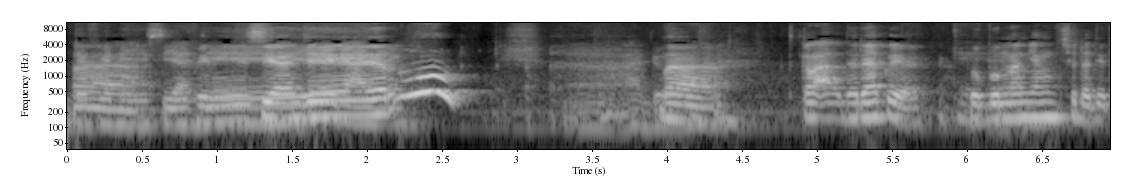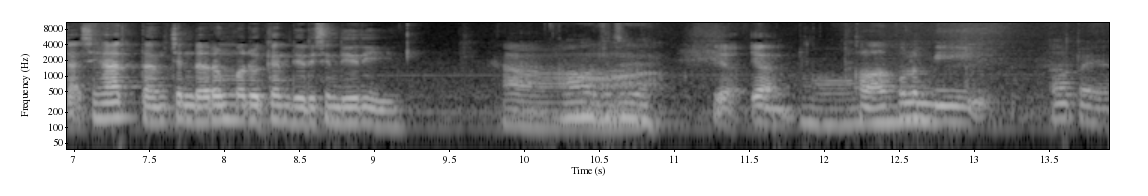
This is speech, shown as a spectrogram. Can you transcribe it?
Nah, Definisi anjir. definisi anjir. Anjir. Nah, aduh. Nah, kalau dari aku ya, hubungan yang sudah tidak sehat dan cenderung merugikan diri sendiri. Oh. Oh gitu ya. Ya, Yon. Kalau aku lebih apa ya?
